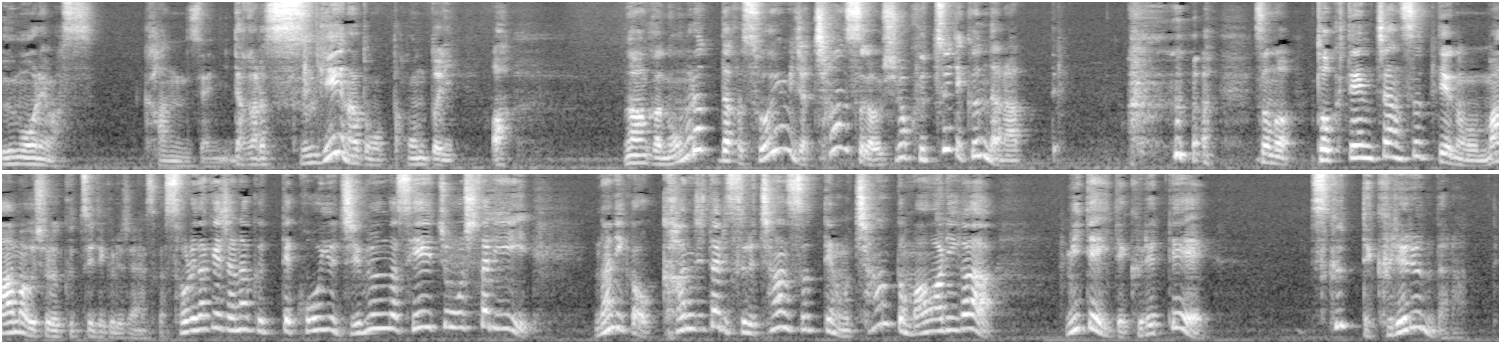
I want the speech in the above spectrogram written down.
埋もれます。完全に。だからすげえなと思った本当に。あなんか野村だからそういう意味じゃチャンスが後ろくっついてくんだなって。その得点チャンスっていうのもまあまあ後ろくっついてくるじゃないですか。それだけじゃなくってこういう自分が成長したり何かを感じたりするチャンスっていうのもちゃんと周りが見ていてくれて作ってくれるんだなって。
